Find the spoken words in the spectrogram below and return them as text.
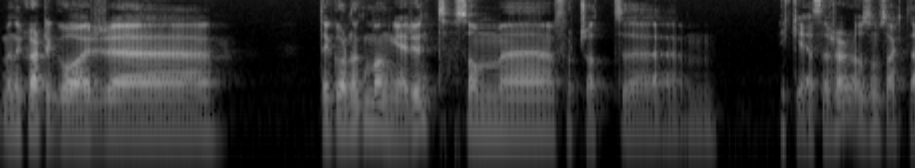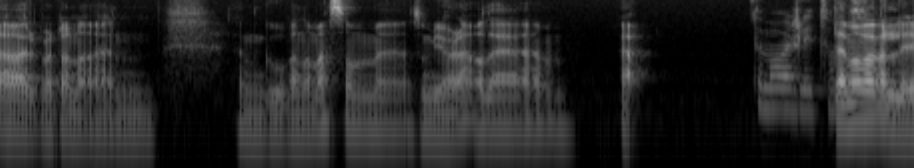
men det er klart det går uh, Det går nok mange rundt som uh, fortsatt uh, ikke er seg sjøl. Og som sagt, jeg har annet en, en god venn av meg som, som gjør det, og det Ja. Det må være slitsomt. Det må være veldig,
